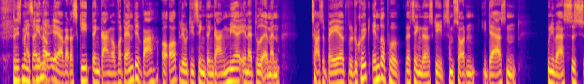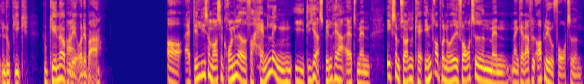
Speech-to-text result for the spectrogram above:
så ligesom man altså, genopdager, ja, ja. hvad der skete dengang, og hvordan det var at opleve de ting dengang, mere end at, du ved, at man tager tilbage. Du kan jo ikke ændre på, hvad ting, der er sket som sådan i deres sådan, universets logik. Du genoplever Nej. det bare. Og er det ligesom også grundlaget for handlingen i de her spil her, at man ikke som sådan kan ændre på noget i fortiden, men man kan i hvert fald opleve fortiden?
